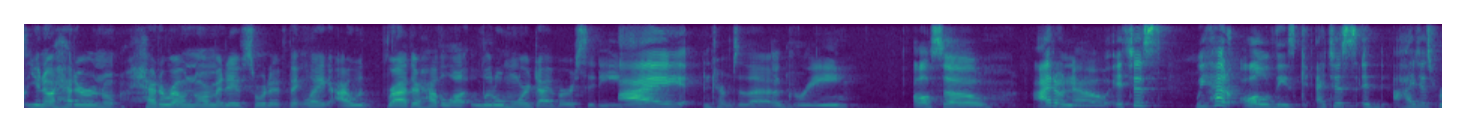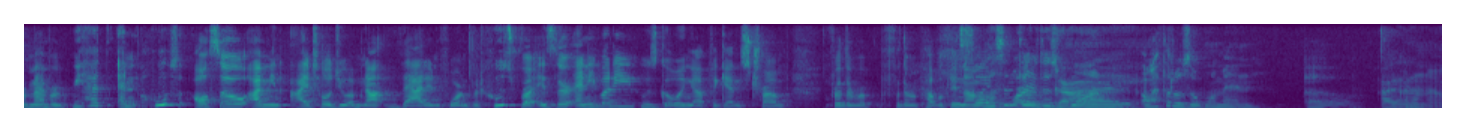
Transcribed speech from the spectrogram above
you know hetero heteronormative sort of thing like i would rather have a lot little more diversity I in terms of that agree. Also, I don't know. It's just we had all of these. I just it, I just remembered we had and who's also. I mean, I told you I'm not that informed, but who's ru- is there anybody who's going up against Trump for the for the Republican It's nominee? like- wasn't there this guy- one oh i thought it was a woman Oh, I, i don't know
